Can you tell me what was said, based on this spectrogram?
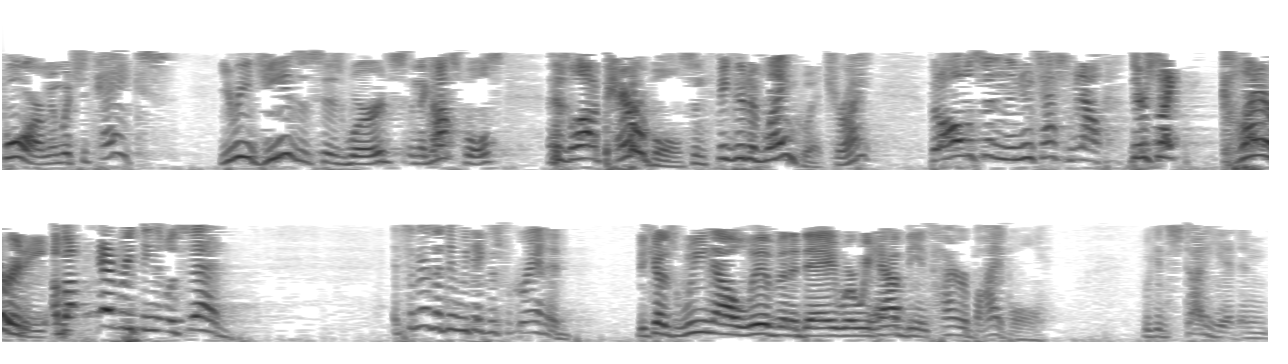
form in which it takes. You read Jesus' words in the Gospels, there's a lot of parables and figurative language, right? But all of a sudden in the New Testament now, there's like clarity about everything that was said. And sometimes I think we take this for granted because we now live in a day where we have the entire Bible. We can study it and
